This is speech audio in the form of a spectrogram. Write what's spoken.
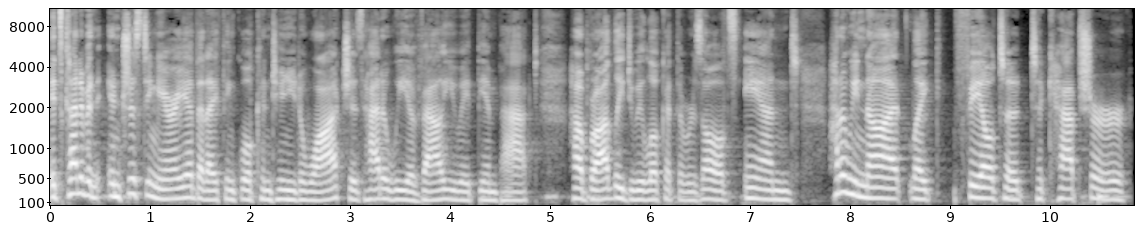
it's kind of an interesting area that I think we'll continue to watch is how do we evaluate the impact? How broadly do we look at the results? And how do we not like fail to, to capture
